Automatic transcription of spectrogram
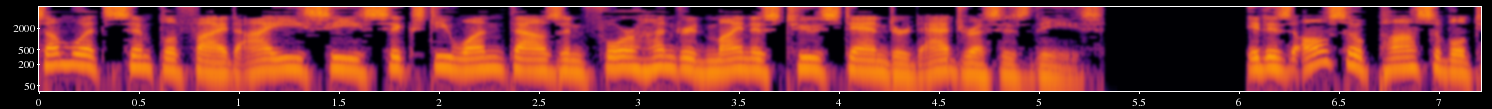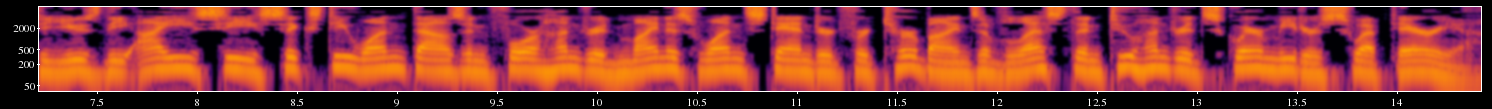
somewhat simplified IEC 61400-2 standard addresses these. It is also possible to use the IEC 61400-1 standard for turbines of less than 200 square meters swept area.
